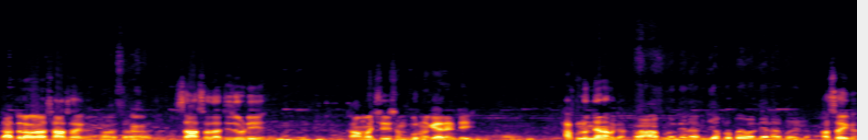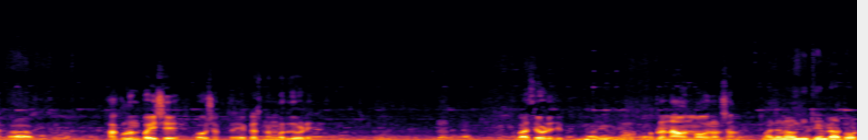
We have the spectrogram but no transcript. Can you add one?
दाताला सहा सहा आहे का? हा सहा सहा. सहा सहा दाती जोडी आहे. कामाची संपूर्ण गॅरंटी हाकलून देणार का? हा हाकलून देणार. एक रुपयावर देणार पहिलं. असं आहे का? हा. हाकलून पैसे पाहू शकता एकच नंबर जोडे. बस एवढेच आहे. आपलं नाव आणि मोबाईलवर सांगा. माझं नाव नितीन राठोड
